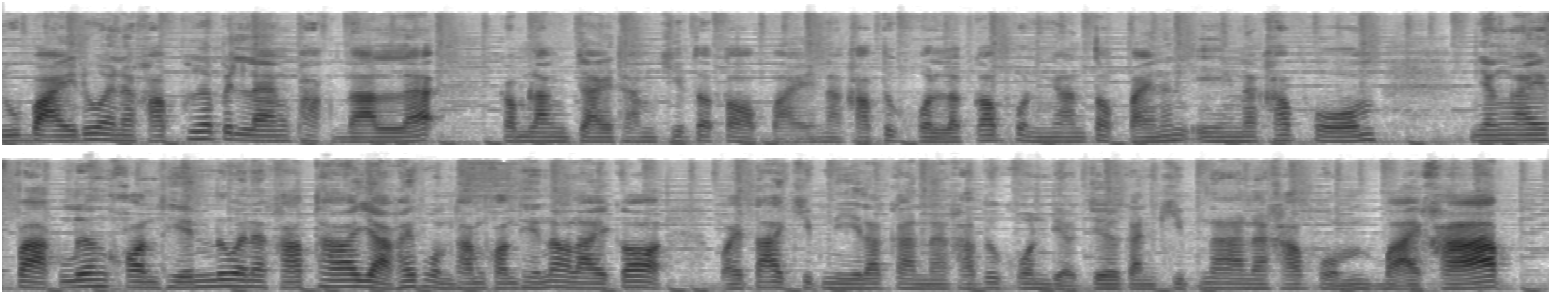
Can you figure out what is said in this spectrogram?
ดูไบด้วยนะครับ เพื่อเป็นแรงผลักดันและกำลังใจทำคลิปต่อๆไปนะครับ ทุกคนแล้วก็ผลงานต่อไปนั่นเองนะครับผม ยังไงฝากเรื่องคอนเทนต์ด้วยนะครับ ถ้าอยากให้ผมทำคอนเทนต์อะไรก็ไว้ใต้คลิปนี้แล้วกันนะครับ ทุกคนเดี๋ยวเจอกันคลิปหน้านะครับ ผมบายครับ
